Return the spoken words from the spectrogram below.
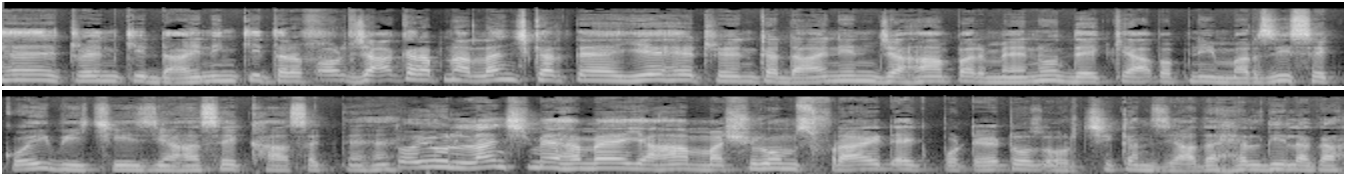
हैं ट्रेन की डाइनिंग की तरफ़। और जाकर अपना लंच करते हैं। ये है ट्रेन का डाइनिंग जहाँ पर मेनू देख के आप अपनी मर्ज़ी से कोई भी चीज़ यहाँ से खा सकते हैं। तो यूँ लंच में हमें यहाँ मशरूम्स फ्राइड एग पोटेटोज और चिकन ज़्यादा हेल्दी लगा।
